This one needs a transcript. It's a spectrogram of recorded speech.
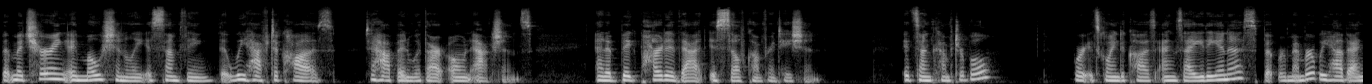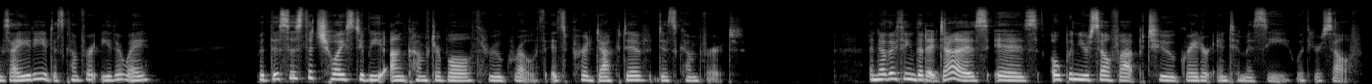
But maturing emotionally is something that we have to cause to happen with our own actions. And a big part of that is self confrontation. It's uncomfortable, where it's going to cause anxiety in us. But remember, we have anxiety, discomfort either way. But this is the choice to be uncomfortable through growth. It's productive discomfort. Another thing that it does is open yourself up to greater intimacy with yourself.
